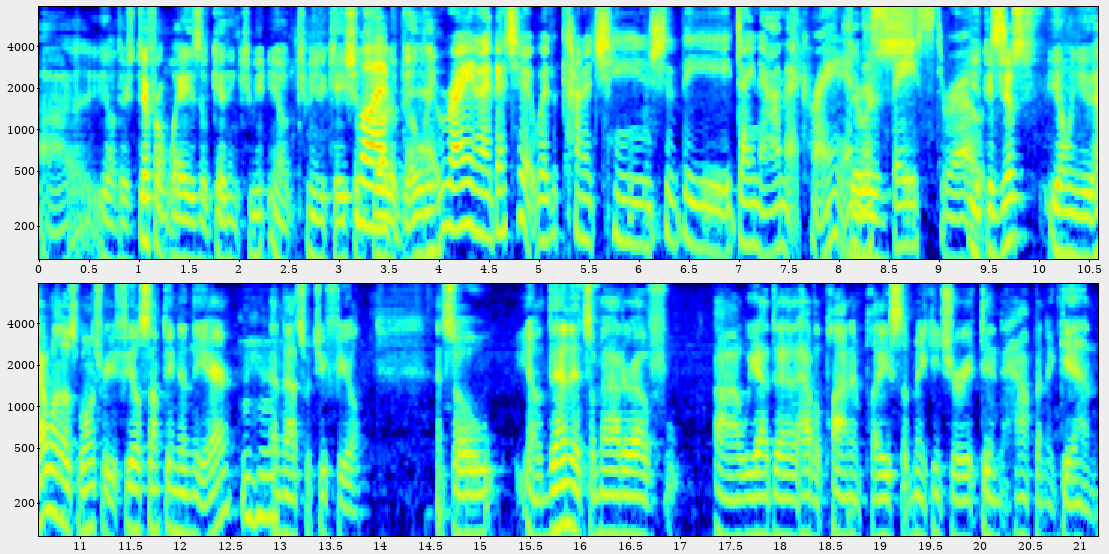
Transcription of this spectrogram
Uh, you know, there's different ways of getting, commu- you know, communication Well, throughout I- a building. right? And I bet you it would kind of change the dynamic, right, in There the was- space throughout. You can just, you know, when you have one of those moments where you feel something in the air, Mm-hmm. and that's what you feel. And so, you know, then it's a matter of uh, we had to have a plan in place of making sure it didn't happen again.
